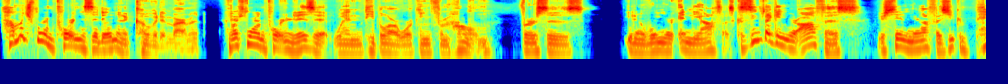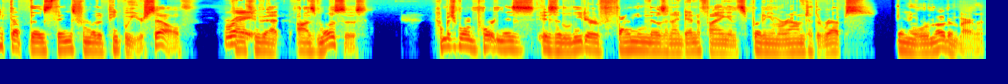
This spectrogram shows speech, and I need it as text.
how much more important is it in a covid environment? How much more important is it when people are working from home versus you know when you're in the office? Because it seems like in your office you're sitting in the office you can pick up those things from other people yourself right. through that osmosis. How much more important is is a leader finding those and identifying and spreading them around to the reps in a remote environment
